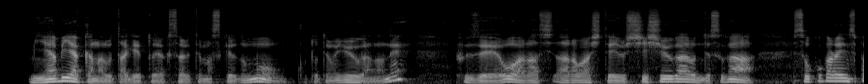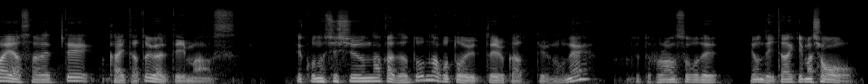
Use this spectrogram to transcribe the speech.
「雅やかな宴」と訳されてますけれどもとても優雅なね風情を表している詩集があるんですがそこからインスパイアされて書いたと言われています。でこの詩集の中ではどんなことを言っているかっていうのをねちょっとフランス語で読んでいただきましょう。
